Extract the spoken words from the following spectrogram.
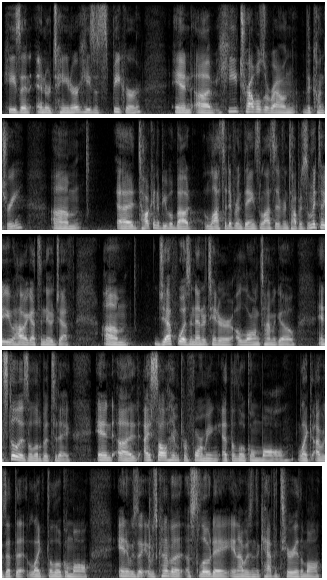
He's an entertainer. He's a speaker, and uh, he travels around the country. Um, uh, talking to people about lots of different things, lots of different topics. Let me tell you how I got to know Jeff. Um, Jeff was an entertainer a long time ago, and still is a little bit today. And uh, I saw him performing at the local mall. Like I was at the like the local mall, and it was a, it was kind of a, a slow day, and I was in the cafeteria of the mall,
